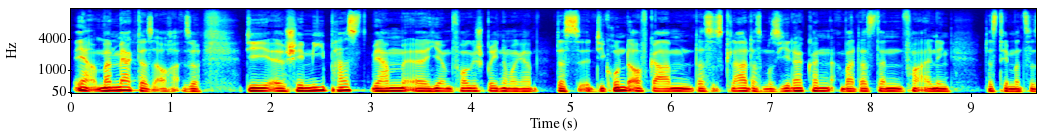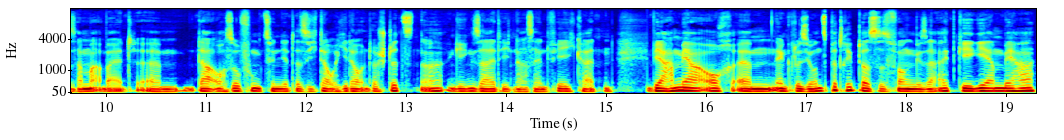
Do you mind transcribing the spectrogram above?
Ja, man merkt das auch. Also die äh, Chemie passt. Wir haben äh, hier im Vorgespräch nochmal gehabt, dass äh, die Grundaufgaben, das ist klar, das muss jeder können, aber dass dann vor allen Dingen das Thema Zusammenarbeit ähm, da auch so funktioniert, dass sich da auch jeder unterstützt, ne? gegenseitig nach seinen Fähigkeiten. Wir haben ja auch ähm, Inklusionsbetrieb, du hast es vorhin gesagt, GGMBH.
